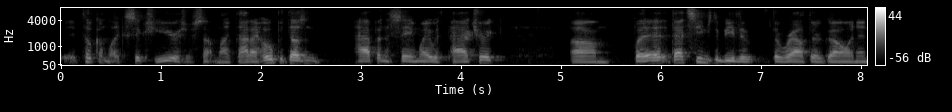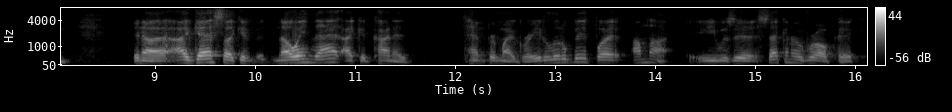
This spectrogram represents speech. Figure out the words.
it took him like six years or something like that. I hope it doesn't happen the same way with Patrick. Um, but it, that seems to be the the route they're going, and you know, I guess like if knowing that, I could kind of temper my grade a little bit, but I'm not. He was a second overall pick.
